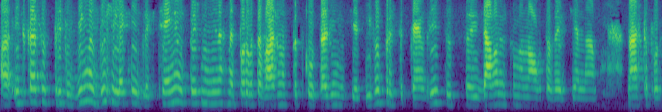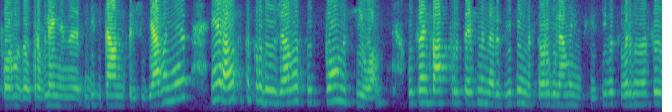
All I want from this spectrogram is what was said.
А, и така с припоздигнат дух и леко облегчение успешно минахме първата важна стъпка от тази инициатива през септември с издаването на новата версия на нашата платформа за управление на дигитални преживявания и работата продължава с пълна сила. Освен това, в процес сме на развитие на втора голяма инициатива, свързана с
